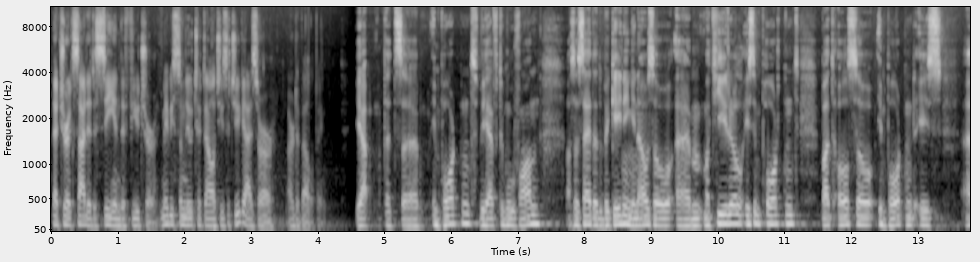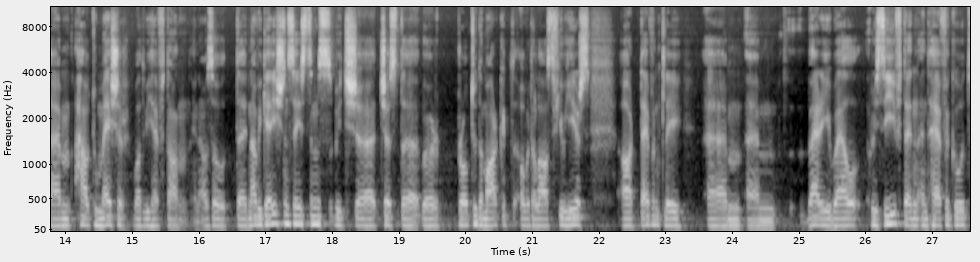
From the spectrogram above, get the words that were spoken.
that you're excited to see in the future. Maybe some new technologies that you guys are are developing. Yeah, that's uh, important. We have to move on. As I said at the beginning, you know, so um, material is important, but also important is um, how to measure what we have done. You know, so the navigation systems, which uh, just uh, were brought to the market over the last few years, are definitely um, um very well received and, and have a good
